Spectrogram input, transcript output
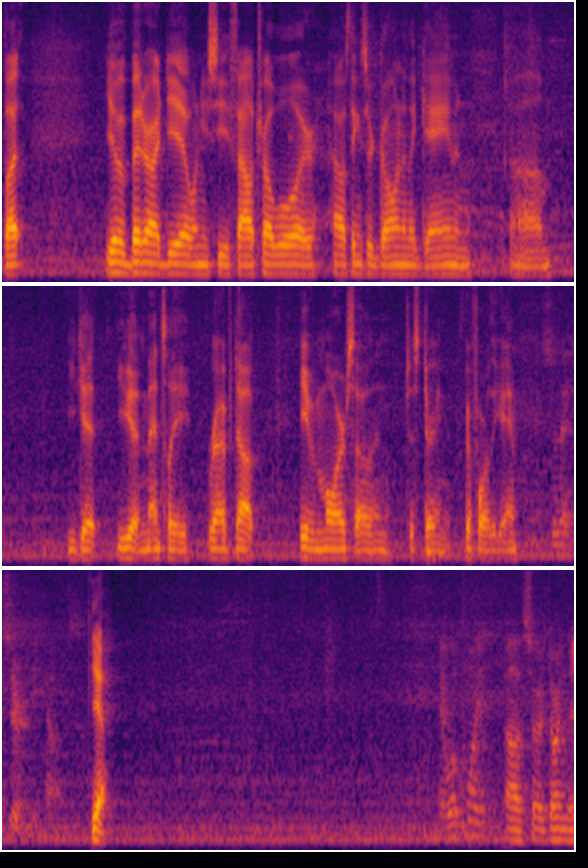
but you have a better idea when you see foul trouble or how things are going in the game, and um, you get you get mentally revved up even more so than just during the, before the game. So that certainly helps. Yeah. At what point, uh, sort of during the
